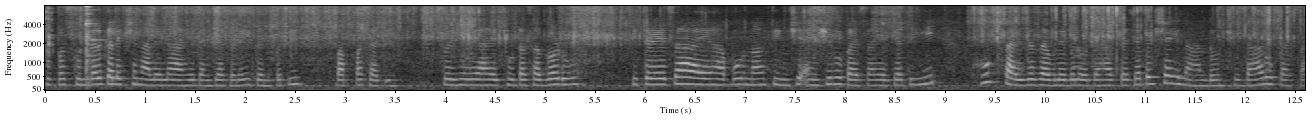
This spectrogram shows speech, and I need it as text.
खूपच सुंदर कलेक्शन आलेलं आहे त्यांच्याकडे गणपती बाप्पासाठी. सो हे आहे छोटासा गडू. पितळेचा आहे हा पूर्ण तीनशे ऐंशी रुपयाचा. ह्याच्यातही खूप साईजेस अवेलेबल होत्या. हा त्याच्यापेक्षाही लहान दोनशे दहा रुपयाचा.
